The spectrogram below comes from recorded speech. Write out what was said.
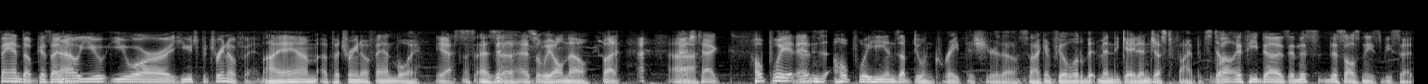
fandom because I Yeah. know you you are a huge Petrino fan. I am a Petrino fanboy. Yes. as as, uh, as we all know. But uh, Hashtag. Hopefully, it Yes. ends, hopefully he ends up doing great this year, though, so I can feel a little bit vindicated and justified. But still, Well, if he does, and this this also needs to be said,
